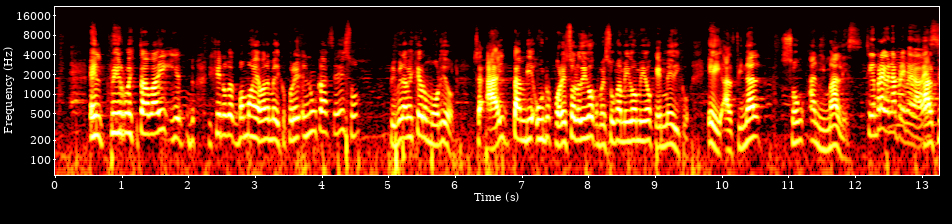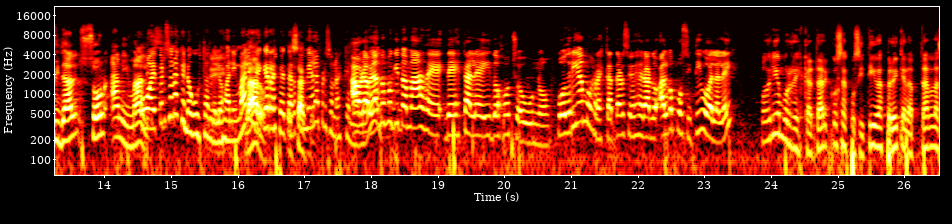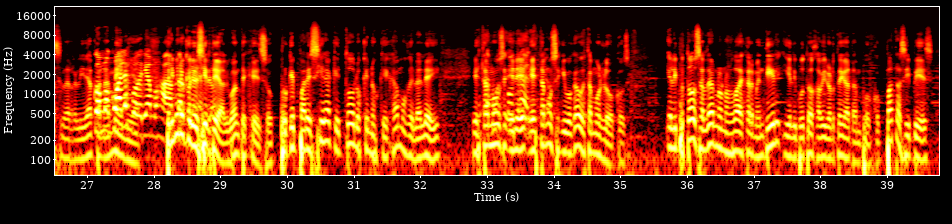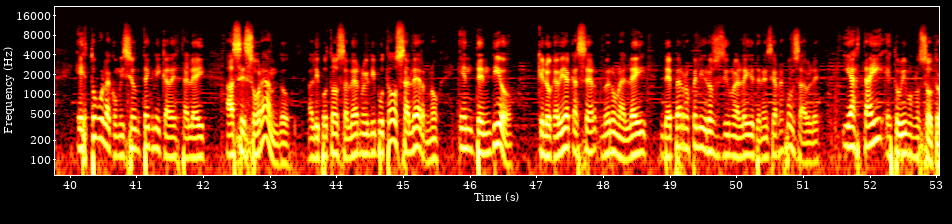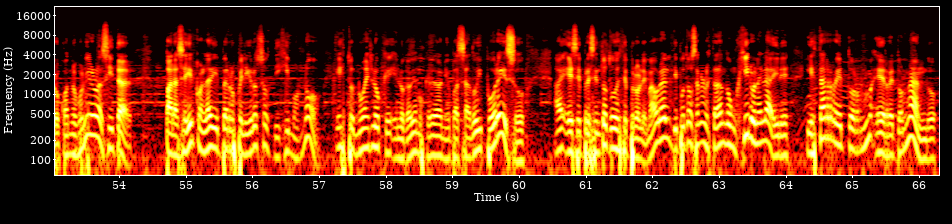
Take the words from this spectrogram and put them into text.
El perro estaba ahí y dije, no, vamos a llamar al médico, pero él, él nunca hace eso. Primera vez que lo mordió. O sea, hay también uno, por eso lo digo, como es un amigo mío que es médico. Ey, al final son animales. Siempre hay una primera vez. Al final son animales. O hay personas que no gustan de los animales claro, hay que respetar exacto. también a las personas que no. Ahora, hablando un poquito más de, de esta ley 281, ¿podríamos rescatar, señor Gerardo, algo positivo de la ley? Podríamos rescatar cosas positivas, pero hay que adaptarlas a la realidad ¿Cómo panameña. cuáles podríamos adaptar, Primero quiero decirte algo antes que eso, porque pareciera que todos los que nos quejamos de la ley estamos, en- estamos equivocados, estamos locos. El diputado Salerno no nos va a dejar mentir y el diputado Javier Ortega tampoco. Patas y pies estuvo en la comisión técnica de esta ley asesorando al diputado Salerno y el diputado Salerno entendió que lo que había que hacer no era una ley de perros peligrosos, sino una ley de tenencia responsable. Y hasta ahí estuvimos nosotros. Cuando nos volvieron a citar para seguir con la ley de perros peligrosos, dijimos no, esto no es lo que en lo que habíamos quedado el año pasado y por eso ah, eh, se presentó todo este problema. Ahora el diputado Salerno está dando un giro en el aire y está eh, retornando,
